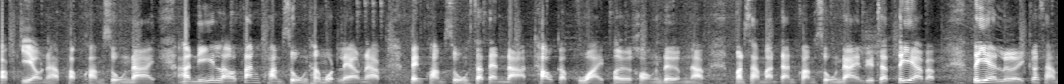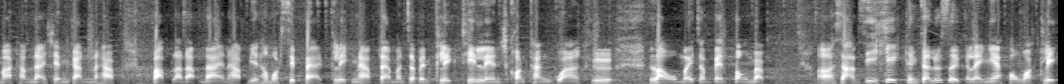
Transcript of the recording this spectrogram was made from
ปรับเกียวนะครับ ปรับความสูงได้ อันนี้เราตั้งความสูงทั้งหมดแล้วนะครับ เป็นความสูงสแตนดาร์ดเท่ากับไวเปอร์ของเดิมนะครับ มันสามารถดันความสูงได้ หรือจะเตี้ยแบบเตี้ยเลยก็สามารถทำได้เช่นกันนะครับ ปรับระดับได้นะครับ มีทั้งหมด 18 คลิกนะครับ แต่มันจะเป็นคลิกที่เลนส์ค่อนข้างกว้าง คือ เราไม่จำเป็นต้องแบบ สามสี่คลิกถึงจะรู้สึกอะไรเงี้ยผมว่าคลิก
